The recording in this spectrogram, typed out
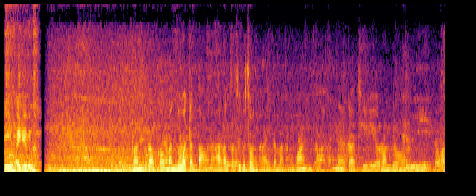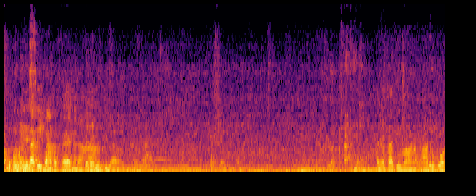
ดีไอ้ที่รู้ตอนนี้เราก็มานวดกันต่อนะคะ หลังจากที่ผจญภัยกันมาทั้งวันในอากาศที่ร้อนนี่แต่ว่าปกติเวลาที่มากับแฟนอะพี่ก็ได้รู้อยู่แล้วๆบรรยากาศดีมากนะคะทุกคน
